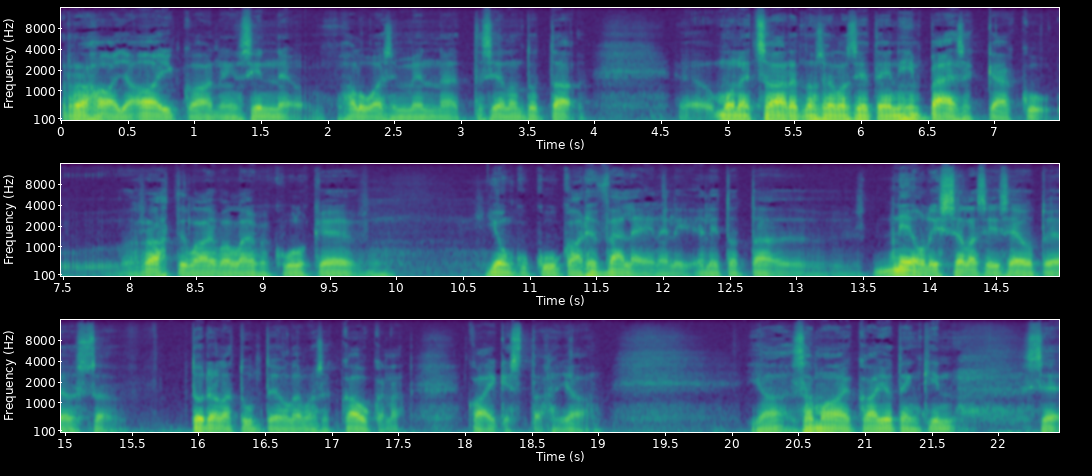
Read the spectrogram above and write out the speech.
rahaa ja aikaa, niin sinne haluaisin mennä. Että siellä on tota, monet saaret on sellaisia, että ei niihin pääsekään kuin rahtilaivalla, joka kulkee jonkun kuukauden välein. Eli, eli tota, ne olisi sellaisia seutuja, joissa todella tuntee olevansa kaukana kaikesta. Ja, ja samaan aikaan jotenkin se,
